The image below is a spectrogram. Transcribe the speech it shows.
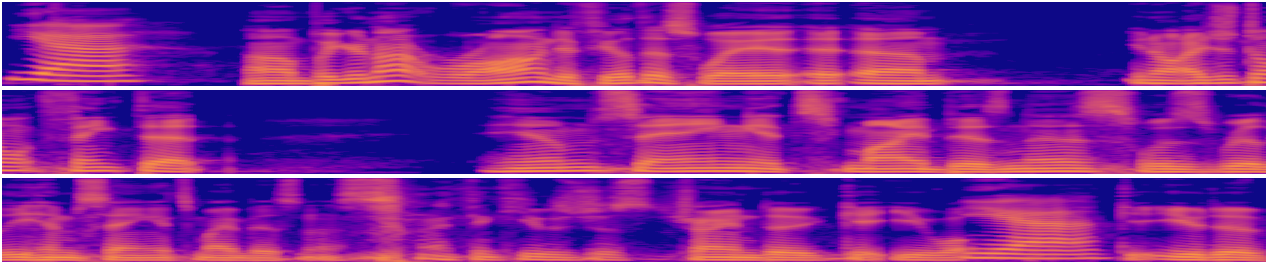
Yeah, Um, but you're not wrong to feel this way. Uh, Um, you know, I just don't think that him saying it's my business was really him saying it's my business. I think he was just trying to get you yeah. get you to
